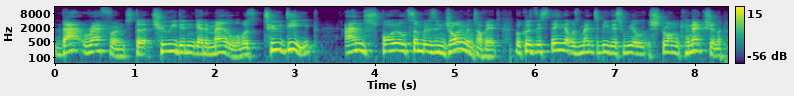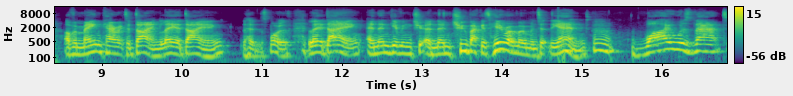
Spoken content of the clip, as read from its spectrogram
That reference that Chewie didn't get a medal was too deep and spoiled somebody's enjoyment of it because this thing that was meant to be this real strong connection of a main character dying, Leia dying, spoilers, Leia dying, and then giving Chew- and then Chewbacca's hero moment at the end. Hmm. Why was that?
